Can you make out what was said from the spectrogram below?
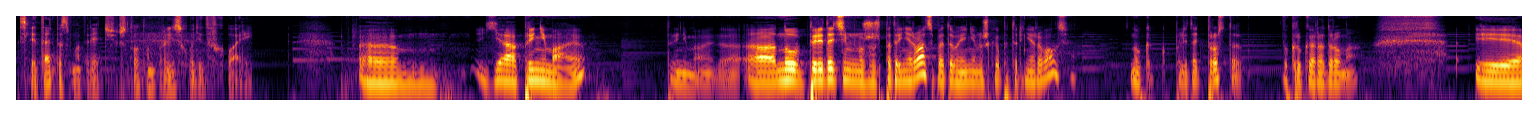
слетать, посмотреть, что там происходит в Хваре. Эм, я принимаю. Принимаю, да. А, но перед этим нужно же потренироваться, поэтому я немножко потренировался. Ну, как полетать просто вокруг аэродрома. И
